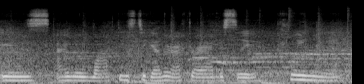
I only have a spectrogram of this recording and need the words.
is I will lot these together after I obviously clean them up.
